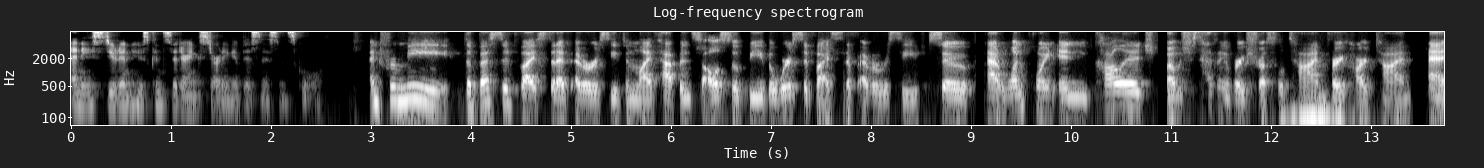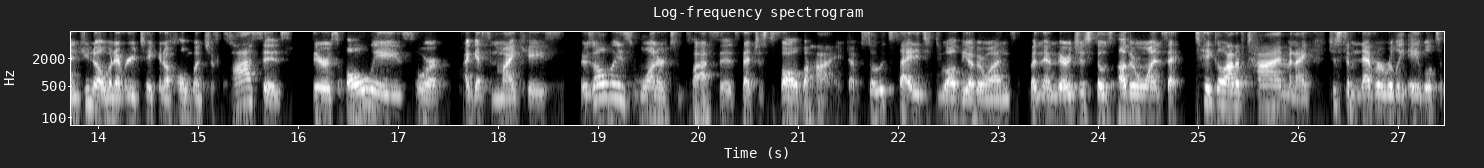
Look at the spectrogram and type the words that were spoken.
any student who's considering starting a business in school. And for me, the best advice that I've ever received in life happens to also be the worst advice that I've ever received. So at one point in college, I was just having a very stressful time, very hard time. And, you know, whenever you're taking a whole bunch of classes, there's always, or I guess in my case, there's always one or two classes that just fall behind. I'm so excited to do all the other ones, but then there are just those other ones that take a lot of time and I just am never really able to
